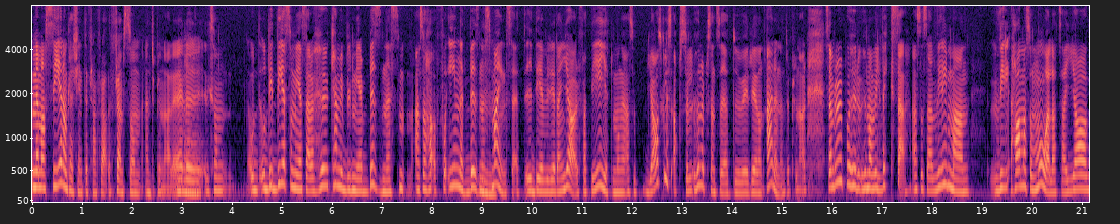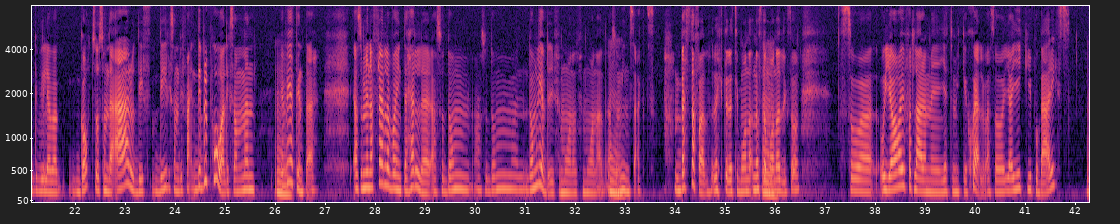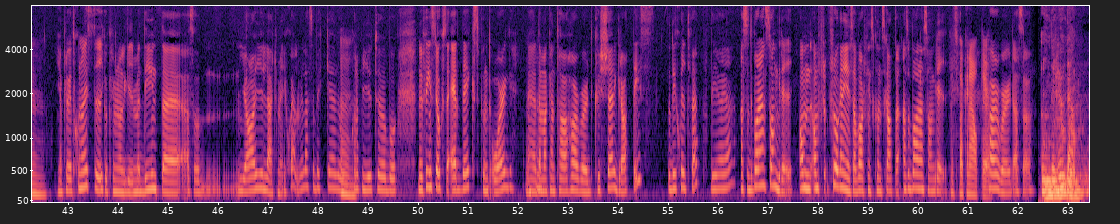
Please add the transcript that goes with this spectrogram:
men man ser dem kanske inte framförallt, främst som entreprenörer. Eller liksom, och, och det är det som är så här, hur kan vi bli mer business, alltså ha, få in ett business mindset i det vi redan gör. För att det är jättemånga, alltså jag skulle absolut 100% säga att du är, redan är en entreprenör. Sen beror det på hur, hur man vill växa. Alltså så här, vill man vill, har man som mål att så här, jag vill leva gott så som det är och det, det, är liksom, det, är det beror på liksom men jag vet inte. Alltså mina föräldrar var inte heller, alltså de, alltså de, de levde ju för månad för månad, alltså minst sagt. Bästa fall räckte det till månad, nästa månad liksom. Så, och jag har ju fått lära mig jättemycket själv. Alltså, jag gick ju på Bergs. Jag har pluggat journalistik och kriminologi men det är ju inte, alltså, jag har ju lärt mig själv. Jag läser böcker och kollar på YouTube. Och nu finns det också edX.org eh, där man kan ta Harvard-kurser gratis. Så det är skitfett, det gör jag. Alltså det är bara en sån grej. Om, om fr- frågan är så här, var finns kunskapen? Alltså bara en sån grej. It's fucking out there. Harvard, alltså. Under huden.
